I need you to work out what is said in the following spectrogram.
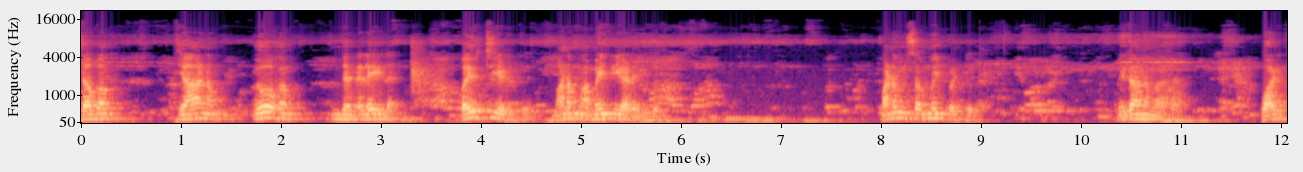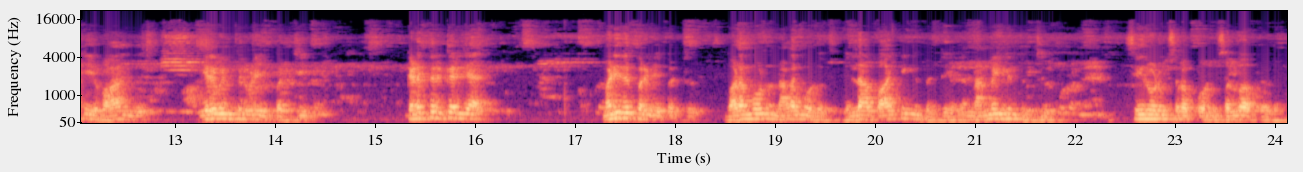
தவம் தியானம் யோகம் இந்த நிலையில் பயிற்சி எடுத்து மனம் அமைதி அடைந்து மனம் செம்மைப்பட்டு நிதானமாக வாழ்க்கையை வாழ்ந்து இறைவன் திருவடியை பற்றி கிடைத்திருக்கிற மனித பிறவியை பெற்று வளமோடு நலமோடு எல்லா பாக்கியங்களும் பெற்று எல்லா நன்மைகளையும் பெற்று சீரோடும் சிறப்போடும் செல்வாக்கோடும்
